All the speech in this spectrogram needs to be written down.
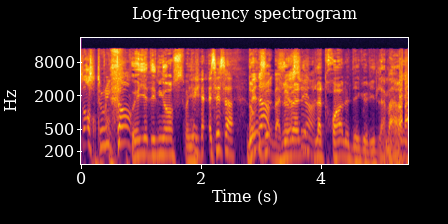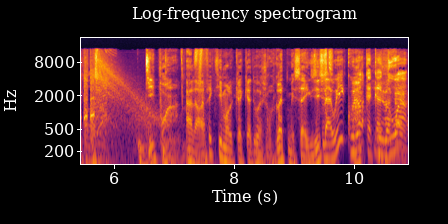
change tout le temps. Oui, il y a des nuances. voyez. C'est ça. Donc non, je, bah, je valide sûr. la 3, le dégueulis de lama. Bah, oui, bon. 10 points. Alors effectivement, le cacadois, je regrette, mais ça existe. Bah oui, couleur Ah, cacadois.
